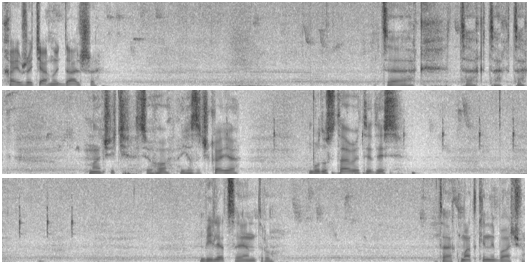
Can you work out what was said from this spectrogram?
Хай вже тягнуть далі. Так, так, так, так. Значить, цього язичка я буду ставити десь біля центру. Так, матки не бачу.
